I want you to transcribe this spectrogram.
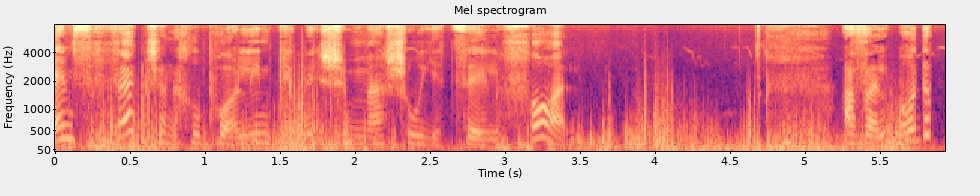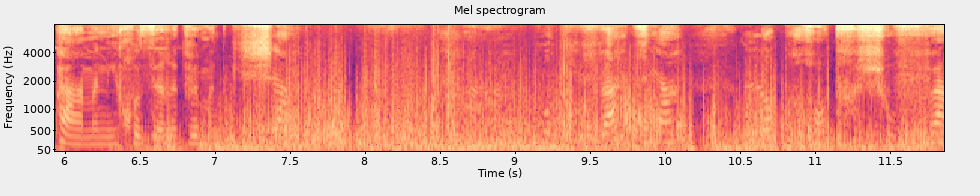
אין ספק שאנחנו פועלים כדי שמשהו יצא אל הפועל. אבל עוד פעם אני חוזרת ומדגישה, המוטיבציה לא פחות חשובה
